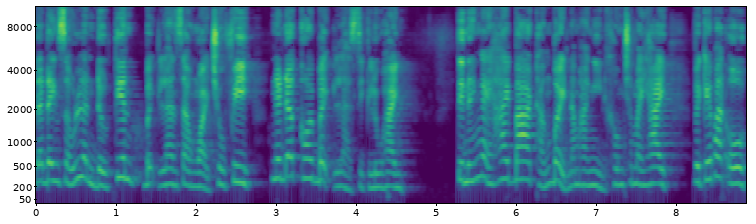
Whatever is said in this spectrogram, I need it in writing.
đã đánh dấu lần đầu tiên bệnh lan ra ngoài châu Phi nên đã coi bệnh là dịch lưu hành. Tính đến ngày 23 tháng 7 năm 2022, WHO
